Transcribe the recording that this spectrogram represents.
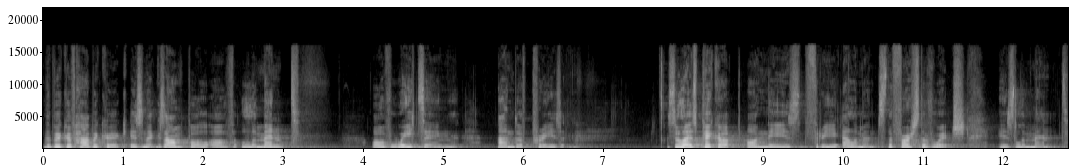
the book of Habakkuk is an example of lament, of waiting, and of praising. So let's pick up on these three elements, the first of which is lament.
